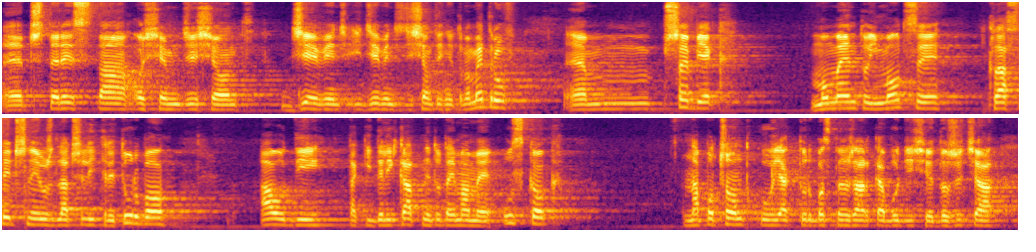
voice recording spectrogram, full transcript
e, 489,9 Nm. Em, Przebieg momentu i mocy klasyczny już dla 3 litry turbo. Audi taki delikatny tutaj mamy uskok. Na początku jak turbosprężarka budzi się do życia,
